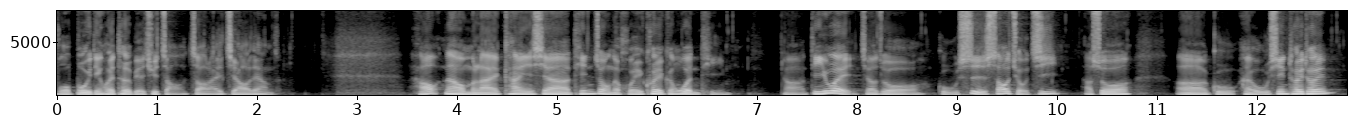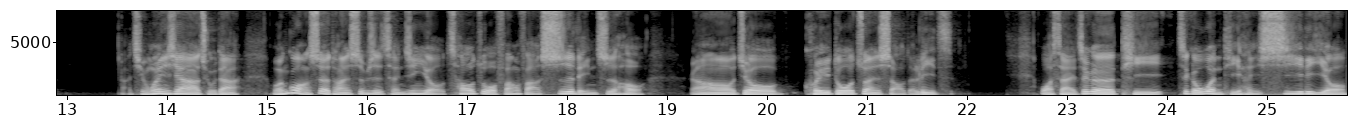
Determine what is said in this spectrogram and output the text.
我不一定会特别去找找来教这样子。好，那我们来看一下听众的回馈跟问题啊。第一位叫做股市烧酒鸡，他说：“呃，股呃五星推推请问一下楚大，文广社团是不是曾经有操作方法失灵之后，然后就亏多赚少的例子？”哇塞，这个题这个问题很犀利哦。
